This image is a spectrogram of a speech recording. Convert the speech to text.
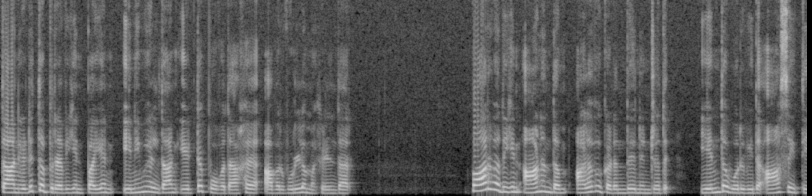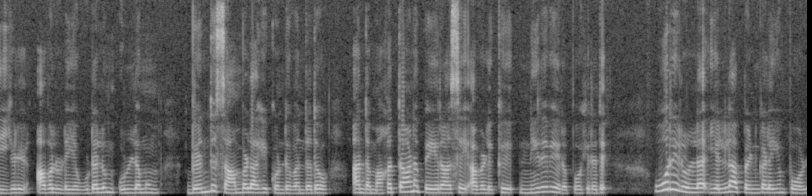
தான் எடுத்த பிறவியின் பயன் இனிமேல்தான் எட்டப்போவதாக அவர் உள்ள மகிழ்ந்தார். பார்வதியின் ஆனந்தம் அளவு கடந்து நின்றது. எந்த ஒருவித ஆசை தீயில் அவளுடைய உடலும் உள்ளமும் வெந்து சாம்பலாகி கொண்டு வந்ததோ அந்த மகத்தான பேராசை அவளுக்கு நிறைவேறப் போகிறது. ஊரில் உள்ள எல்லா பெண்களையும் போல்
